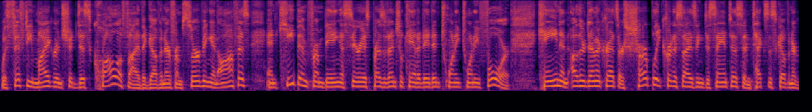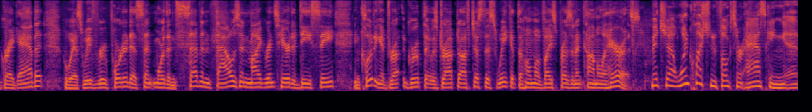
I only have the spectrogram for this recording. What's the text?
with 50 migrants should disqualify the governor from serving in office and keep him from being a serious presidential candidate in 2024. Kaine and other Democrats are sharply criticizing DeSantis and Texas Governor Greg Abbott, who, as we've reported, has sent more than 7,000 migrants here to D.C., including a, dro- group that was dropped off just this week at the home of Vice President Kamala Harris. Mitch, uh, one question folks are asking uh,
